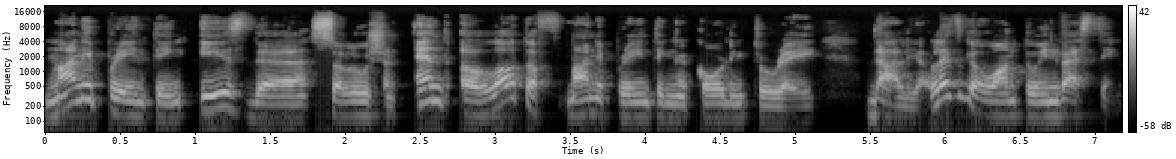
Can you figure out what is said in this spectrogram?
money printing is the solution and a lot of money printing according to Ray Dalio. Let's go on to investing.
